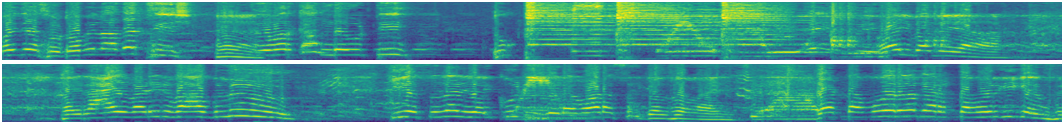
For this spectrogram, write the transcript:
ওই যে ছোটবেলা দেখছিস? হ্যাঁ। তুই আমার কান্দে উঠতি। ওই বাবেয়া ওই রায়বাড়ির বাবলু। কি আছে জানি ওই কুটি করে বড় সাইকেল চালায়। একটা মোরগ আর একটা মুরগি গেছে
